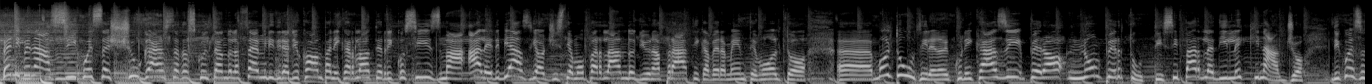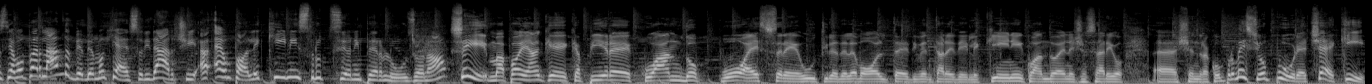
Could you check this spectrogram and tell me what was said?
Benny Benassi, questa è Sugar, state ascoltando la Family di Radio Company, Carlotta, Enrico Sisma, Ale De Biasi. Oggi stiamo parlando di una pratica veramente molto, eh, molto utile in alcuni casi, però non per tutti. Si parla di lecchinaggio. Di questo stiamo parlando, vi abbiamo chiesto di darci, eh, è un po' lecchini istruzioni per l'uso, no? Sì, ma poi anche capire quando può essere utile delle volte diventare dei lecchini, quando è necessario eh, scendere a compromessi, oppure c'è chi...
